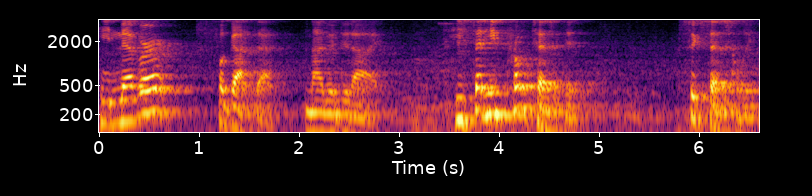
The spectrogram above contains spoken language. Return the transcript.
He never forgot that, neither did I. He said he protested successfully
